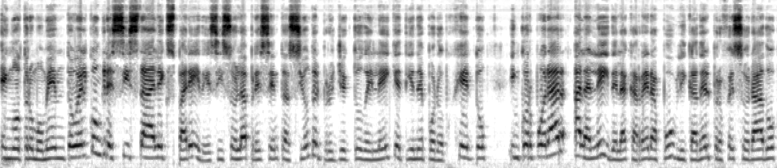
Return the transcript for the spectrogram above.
En otro momento, el congresista Alex Paredes hizo la presentación del proyecto de ley que tiene por objeto incorporar a la ley de la carrera pública del profesorado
